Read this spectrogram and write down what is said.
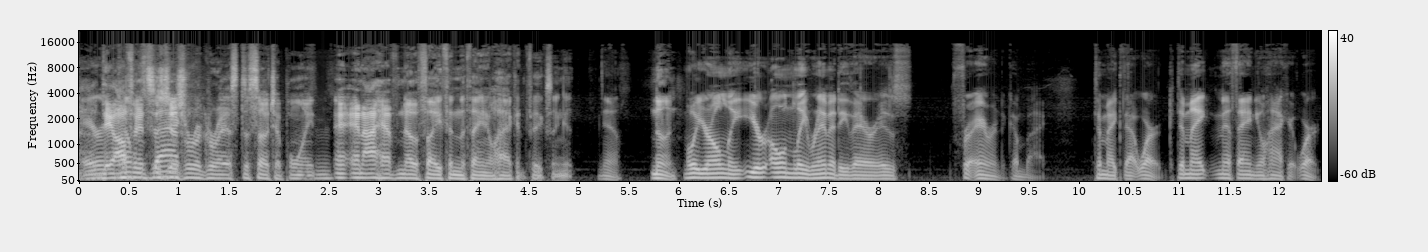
Aaron the offense has just regressed to such a point, mm-hmm. and, and I have no faith in Nathaniel Hackett fixing it. Yeah, none. Well, your only your only remedy there is for Aaron to come back to make that work, to make Nathaniel Hackett work.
